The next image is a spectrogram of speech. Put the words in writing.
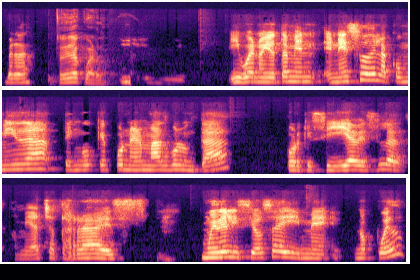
¿verdad? Estoy de acuerdo. Y, bueno, yo también en eso de la comida tengo que poner más voluntad, porque sí, a veces la comida chatarra es muy deliciosa y me no puedo.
